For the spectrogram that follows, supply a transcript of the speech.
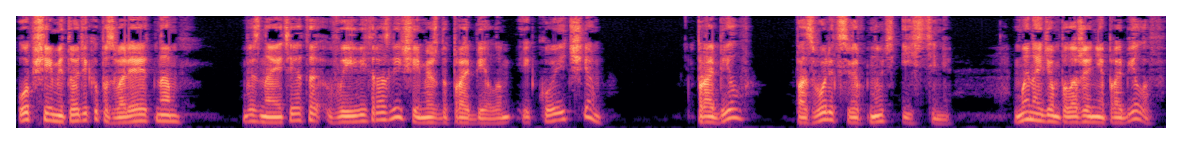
Общая методика позволяет нам, вы знаете это, выявить различия между пробелом и кое-чем. Пробел позволит сверкнуть истине. Мы найдем положение пробелов,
